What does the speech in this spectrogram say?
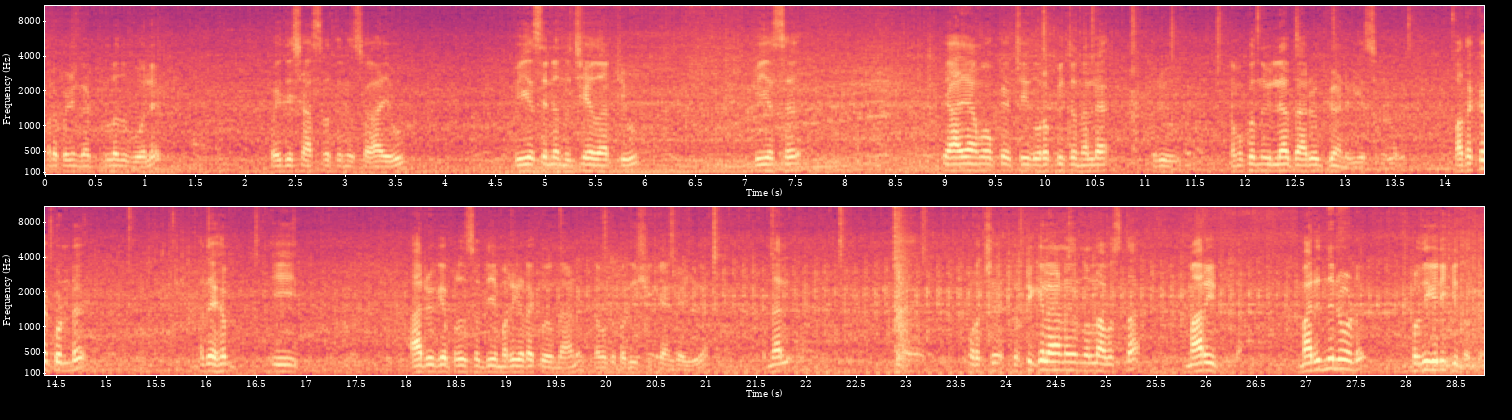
പലപ്പോഴും കേട്ടിട്ടുള്ളതുപോലെ വൈദ്യശാസ്ത്രത്തിന്റെ സഹായവും പി എസിന്റെ നിശ്ചയദാർഢ്യവും പി എസ് വ്യായാമമൊക്കെ ചെയ്ത് ഉറപ്പിച്ച നല്ല ഒരു നമുക്കൊന്നുമില്ലാത്ത ആരോഗ്യമാണ് വി എസിനുള്ളത് അപ്പം അതൊക്കെ കൊണ്ട് അദ്ദേഹം ഈ ആരോഗ്യ പ്രതിസന്ധിയെ മറികടക്കുമെന്നാണ് നമുക്ക് പ്രതീക്ഷിക്കാൻ കഴിയുക. എന്നാൽ കുറച്ച് ക്രിട്ടിക്കലാണ് എന്നുള്ള അവസ്ഥ മാറിയിട്ടില്ല. മരുന്നിനോട് പ്രതികരിക്കുന്നുണ്ട്.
